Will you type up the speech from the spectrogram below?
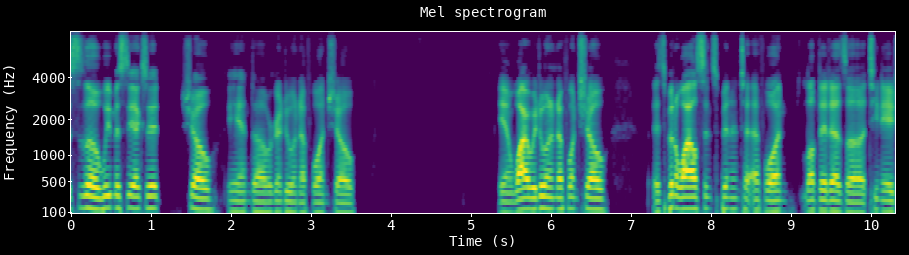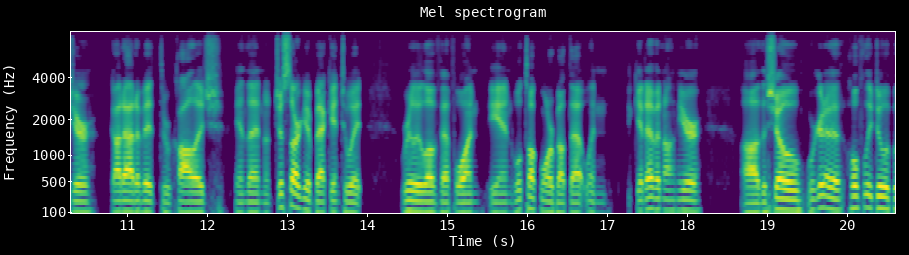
this is a we missed the exit show, and uh, we're gonna do an F1 show. And why are we doing an F1 show? It's been a while since been into F1. Loved it as a teenager. Got out of it through college, and then just started getting back into it. Really love F1, and we'll talk more about that when we get Evan on here. Uh, the show we're gonna hopefully do it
